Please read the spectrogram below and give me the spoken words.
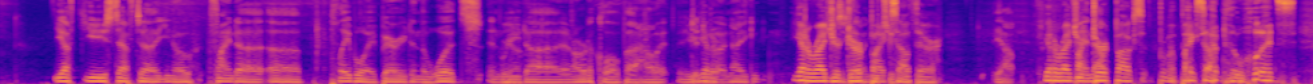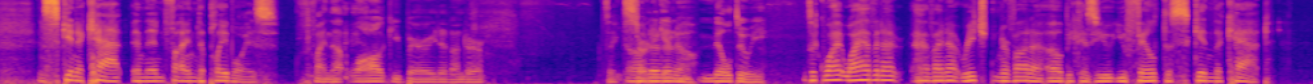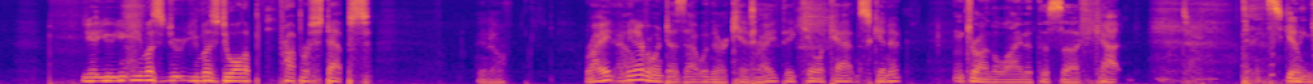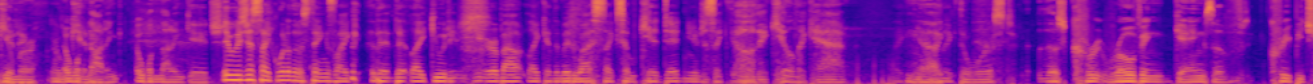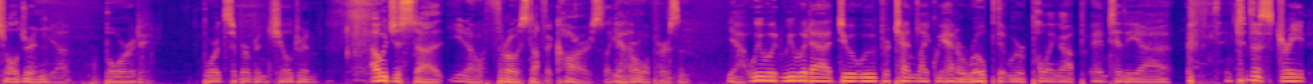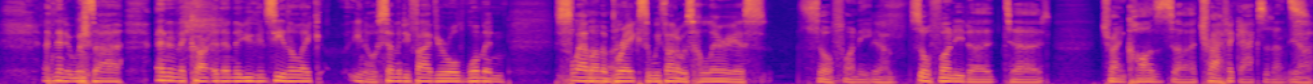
you have you used to have to you know find a, a playboy buried in the woods and Yeah. read uh, an article about how it you gotta- it. now you can You got to ride your dirt bikes out there. yeah You got to ride your dirt bikes bikes out into the woods and skin a cat and then find the playboys. find that log you buried it under It's like oh, started no, no, getting no. mildewy It's like why why haven't I have I not reached nirvana? Oh, because you you failed to skin the cat. You you you must do- you must do all the proper steps. You know, right? I mean, everyone does that when they're a kid, right? They kill a cat and skin it. i'm drawing the line at this uh, cat skinning I'm humor i will not en- i will not engage It was just like one of those things like that, that like you would hear about like in the Midwest, like some kid did, and you're just like, oh, they killed a cat. Like, Yeah. like the worst. those cr- roving gangs of creepy children Yeah, bored, bored suburban children. i would just uh, you know throw stuff at cars like Yeah. a normal person Yeah, we would we would uh, do we would pretend like we had a rope that we were pulling up into the uh, into the street, and then it was uh, and then the car and then the, you could see the like you know seventy five year old woman slam on the Uh-huh. brakes, and we thought it was hilarious. so funny Yeah, so funny to to try and cause uh, traffic accidents yeah.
